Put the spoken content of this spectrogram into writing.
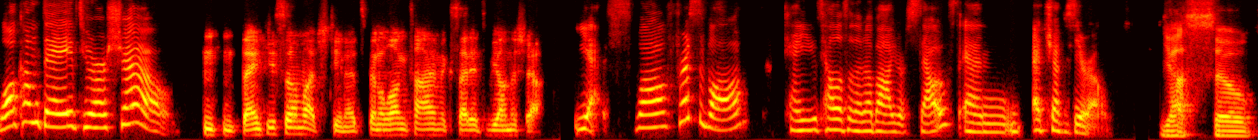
Welcome, Dave, to our show. Thank you so much, Tina. It's been a long time. Excited to be on the show. Yes. Well, first of all, can you tell us a little about yourself and HF Zero? Yes. So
